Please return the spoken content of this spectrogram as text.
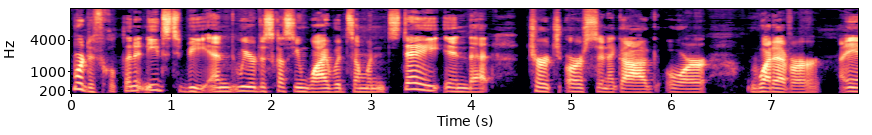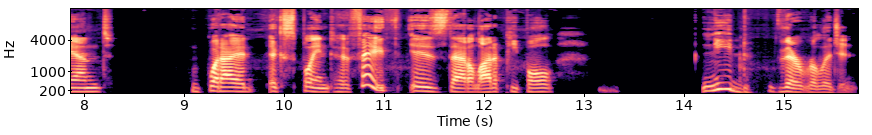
more difficult than it needs to be. And we were discussing why would someone stay in that church or synagogue or whatever. And what I had explained to Faith is that a lot of people need their religion.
